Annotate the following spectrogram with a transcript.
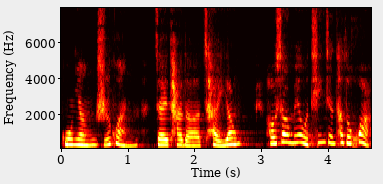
姑娘只管摘她的菜秧，好像没有听见他的话。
